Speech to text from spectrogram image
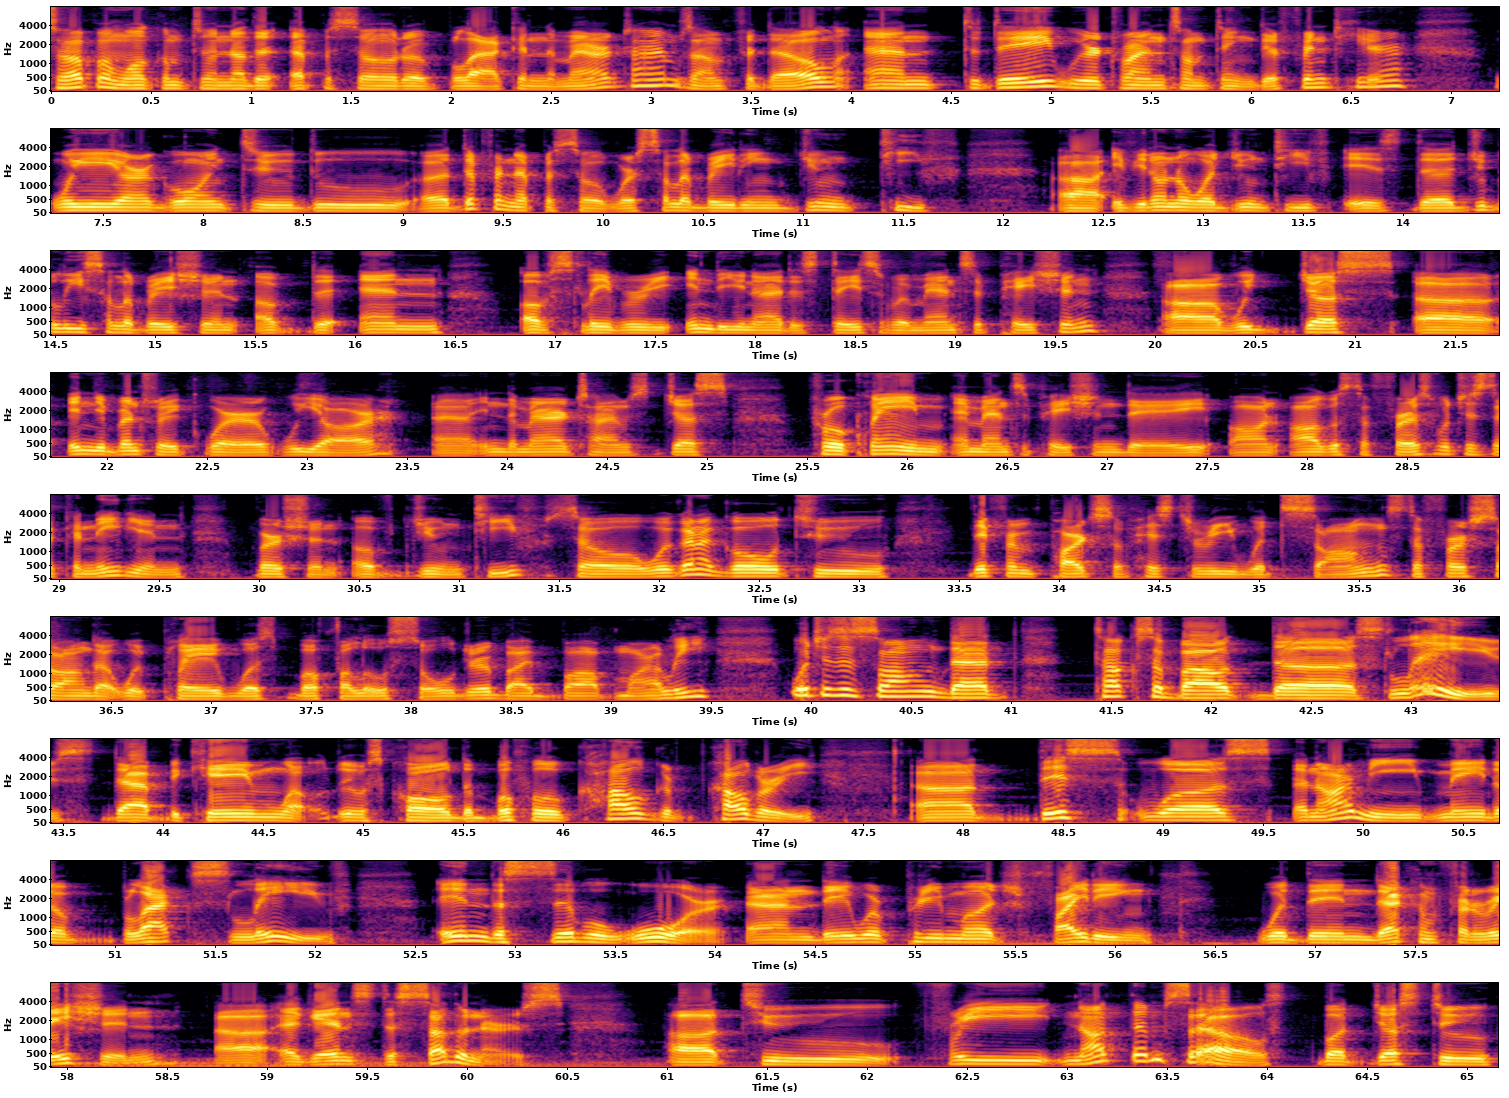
What's up, and welcome to another episode of Black in the Maritimes. I'm Fidel, and today we're trying something different here. We are going to do a different episode. We're celebrating Juneteenth. Uh, if you don't know what Juneteenth is, the Jubilee celebration of the end of slavery in the United States of emancipation. Uh, we just, uh, in New Brunswick, where we are uh, in the Maritimes, just proclaim Emancipation Day on August the 1st, which is the Canadian version of Juneteenth. So we're going to go to different parts of history with songs. The first song that we played was Buffalo Soldier by Bob Marley, which is a song that talks about the slaves that became what it was called the Buffalo Cavalry. Uh, this was an army made of black slave in the Civil War, and they were pretty much fighting within that confederation uh, against the Southerners. uh, to free not themselves, but just to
